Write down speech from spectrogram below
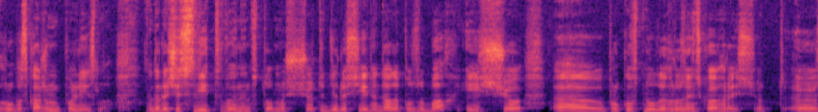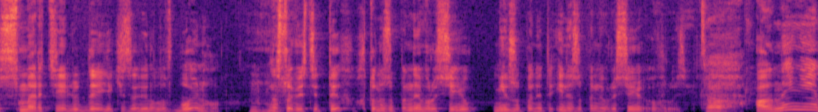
Грубо скажемо, полізла. До речі, світ винен в тому, що тоді Росії не дали по зубах і що е, проковтнули грузинську агресію. От, е, смерті людей, які загинули в Боїнгу, на совісті тих, хто не зупинив Росію, міг зупинити і не зупинив Росію в Грузії. Так. А нині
